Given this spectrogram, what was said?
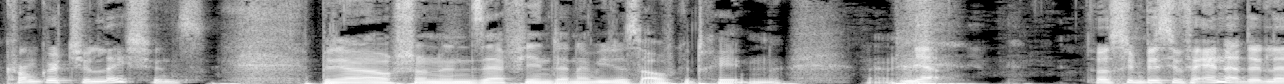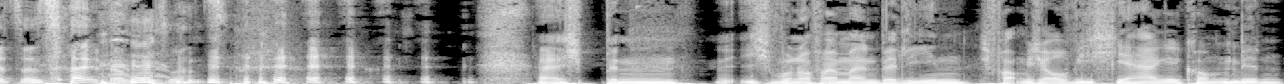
Congratulations. Bin ja auch schon in sehr vielen deiner Videos aufgetreten. Ja. Du hast dich ein bisschen verändert in letzter Zeit, aber sonst. Ja, ich bin, ich wohne auf einmal in Berlin. Ich frage mich auch, wie ich hierher gekommen bin.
